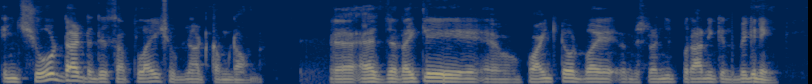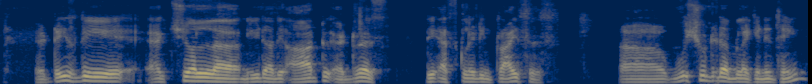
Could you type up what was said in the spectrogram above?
ensure that the supply should not come down. Uh, as rightly uh, pointed out by Mr. Ranjit Puranik in the beginning, it is the actual uh, need of the hour to address the escalating prices. Uh, we shoot it up like anything,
